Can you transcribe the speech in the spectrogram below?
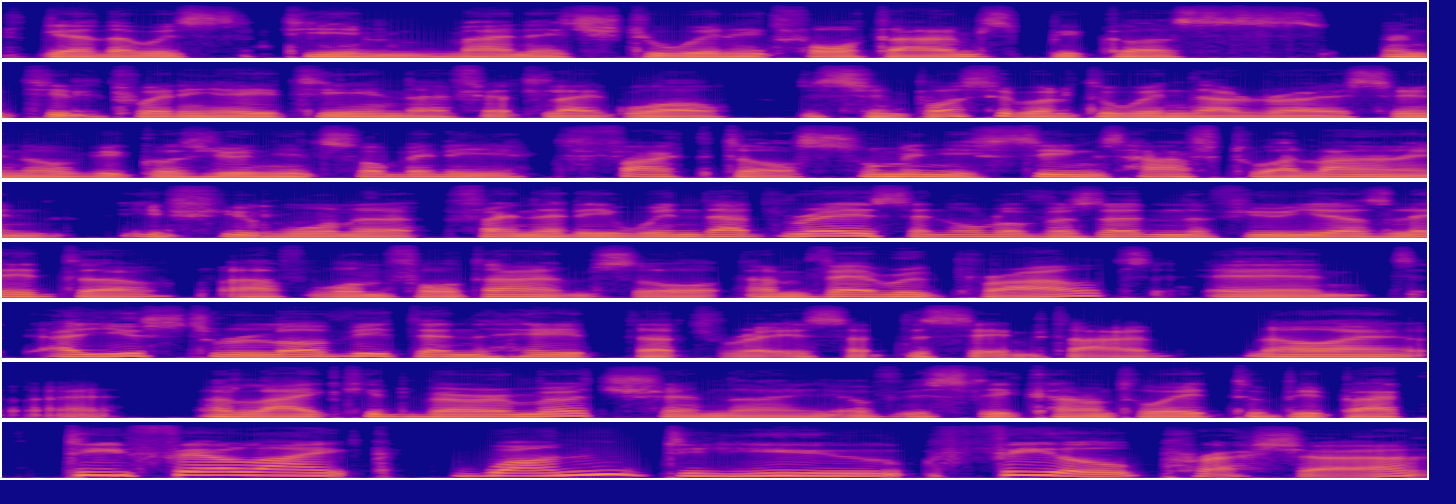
together with the team, managed to win it four times because until 2018, I felt like, wow, it's impossible to win that race, you know, because you need so many factors, so many things have to align if you want to finally win that race. And all of a sudden, a few years later, I've won four times. So I'm very proud. And I used to love it and hate that race at the same time. Now I, I I like it very much, and I obviously can't wait to be back. Do you feel like one? Do you feel pressure,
